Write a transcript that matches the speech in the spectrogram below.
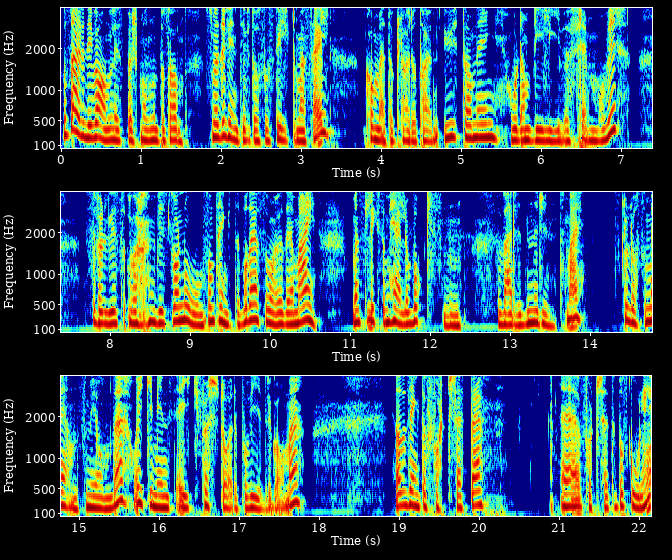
Og så er det de vanlige spørsmålene på sånn, som jeg definitivt også stilte meg selv. Kommer jeg til å klare å ta en utdanning? Hvordan blir livet fremover? Selvfølgelig, Hvis det var noen som tenkte på det, så var jo det meg. Mens liksom hele voksenverden rundt meg skulle også mene så mye om det. Og ikke minst, jeg gikk første året på videregående. Jeg hadde tenkt å fortsette, eh, fortsette på skolen,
